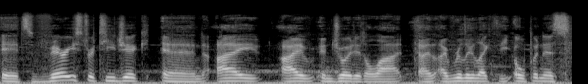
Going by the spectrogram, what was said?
It's very strategic, and I I enjoyed it a lot. I, I really like the openness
